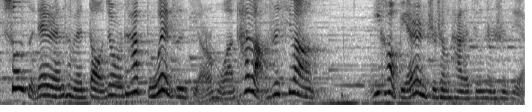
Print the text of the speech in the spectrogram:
松子这个人特别逗，就是他不为自己而活，他老是希望依靠别人支撑他的精神世界。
